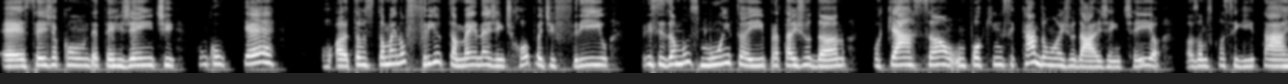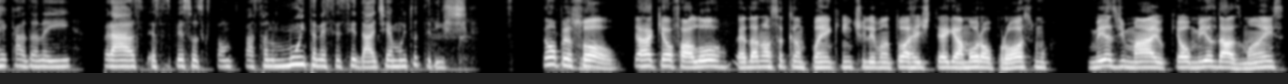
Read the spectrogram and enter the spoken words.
eh, seja com detergente, com qualquer Estamos também no frio também, né, gente? Roupa de frio. Precisamos muito aí para estar ajudando, porque a ação, um pouquinho, se cada um ajudar a gente aí, ó, nós vamos conseguir estar arrecadando aí para essas pessoas que estão passando muita necessidade. É muito triste. Então, pessoal, o que a Raquel falou é da nossa campanha que a gente levantou a hashtag Amor ao Próximo. O mês de maio, que é o mês das mães,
